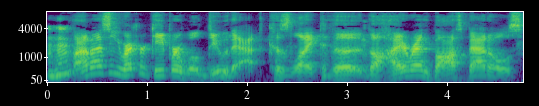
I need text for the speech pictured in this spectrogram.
Mhm. Final Record Keeper will do that because like the the higher end boss battles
